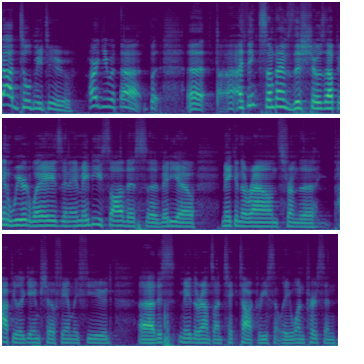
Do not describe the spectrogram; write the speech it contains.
God told me to argue with that. But uh, I think sometimes this shows up in weird ways, and, and maybe you saw this uh, video making the rounds from the popular game show Family Feud Uh, this made the rounds on TikTok recently. One person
